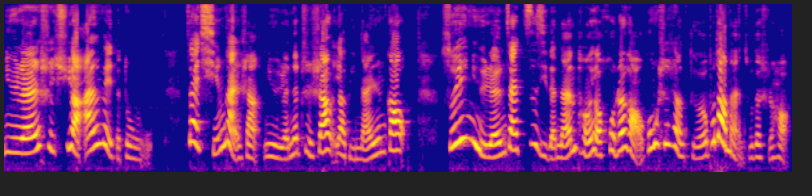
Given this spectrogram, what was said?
女人是需要安慰的动物，在情感上，女人的智商要比男人高，所以女人在自己的男朋友或者老公身上得不到满足的时候，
